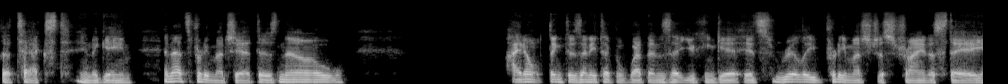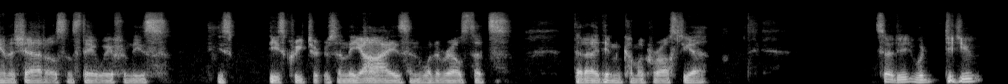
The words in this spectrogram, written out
the text in the game. And that's pretty much it. There's no i don't think there's any type of weapons that you can get. It's really pretty much just trying to stay in the shadows and stay away from these these these creatures and the eyes and whatever else that's that I didn't come across yet. So did would, did you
